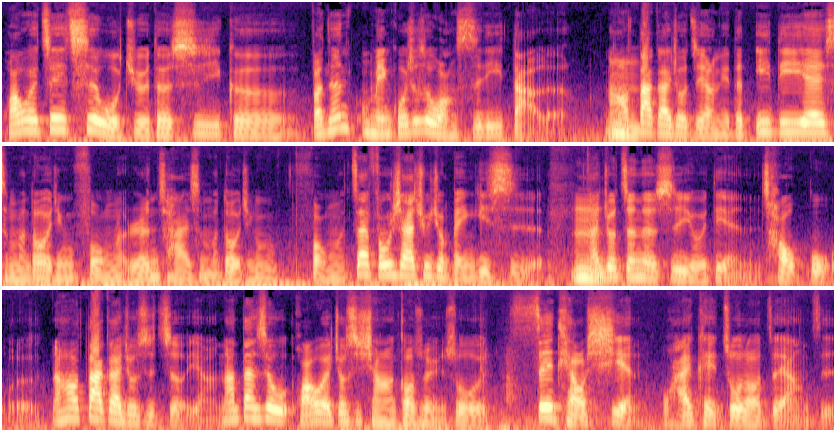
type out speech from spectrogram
华为这一次，我觉得是一个，反正美国就是往死里打了。然后大概就这样，你的 EDA 什么都已经封了，人才什么都已经封了，再封下去就没意思了，那就真的是有一点超过了。然后大概就是这样。那但是华为就是想要告诉你说，这条线我还可以做到这样子，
